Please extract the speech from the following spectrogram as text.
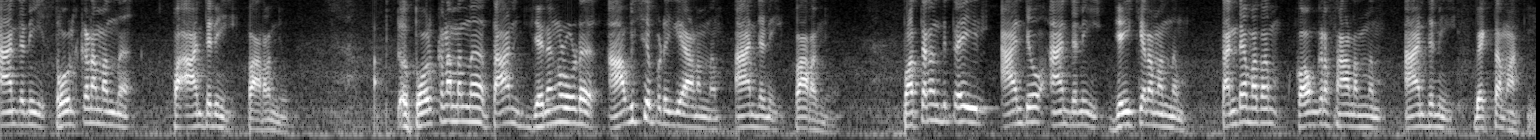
ആന്റണി തോൽക്കണമെന്ന് ആന്റണി പറഞ്ഞു. തോൽക്കണമെന്ന് താൻ ജനങ്ങളോട് ആവശ്യപ്പെടുകയാണെന്നും ആന്റണി പറഞ്ഞു. പത്തനംതിട്ടയിൽ ആന്റോ ആന്റണി ജയിക്കണമെന്നും തന്റെ മതം കോൺഗ്രസ് ആണെന്നും ആന്റണി വ്യക്തമാക്കി.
